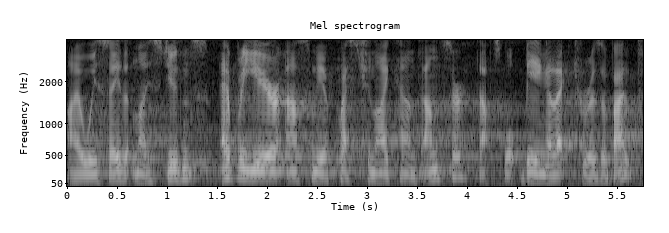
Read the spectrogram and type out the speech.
I always say that my students every year ask me a question I can't answer. That's what being a lecturer is about.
